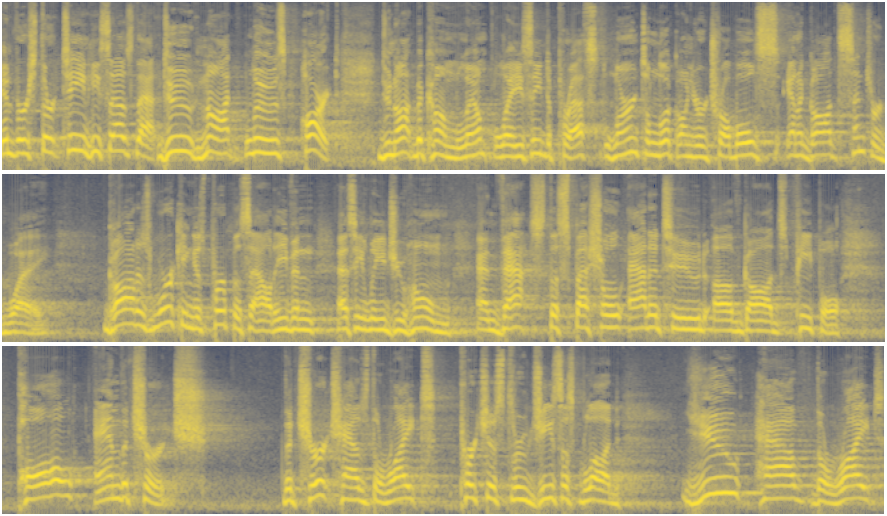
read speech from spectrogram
In verse 13, he says that. Do not lose heart. Do not become limp, lazy, depressed. Learn to look on your troubles in a God centered way. God is working his purpose out even as he leads you home. And that's the special attitude of God's people. Paul and the church. The church has the right purchased through Jesus' blood. You have the right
